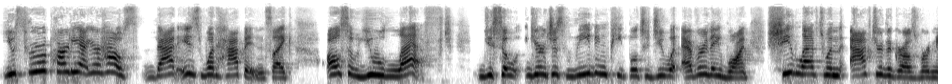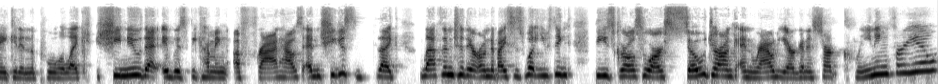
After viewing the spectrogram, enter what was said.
you threw a party at your house. That is what happens. Like also you left. You, so you're just leaving people to do whatever they want. She left when after the girls were naked in the pool. Like she knew that it was becoming a frat house, and she just like left them to their own devices. What you think these girls who are so drunk and rowdy are going to start cleaning for you?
